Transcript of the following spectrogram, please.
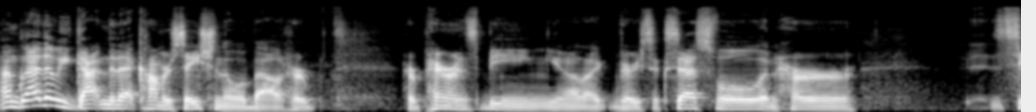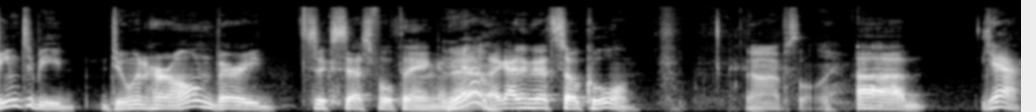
I'm glad that we got into that conversation though about her her parents being you know like very successful and her seemed to be doing her own very successful thing. Yeah. I, like I think that's so cool. oh, absolutely. Um, Yeah,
